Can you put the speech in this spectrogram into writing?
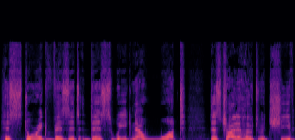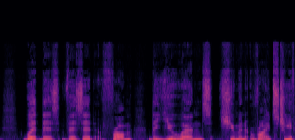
historic visit this week. Now, what does China hope to achieve with this visit from the UN's Human Rights Chief?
